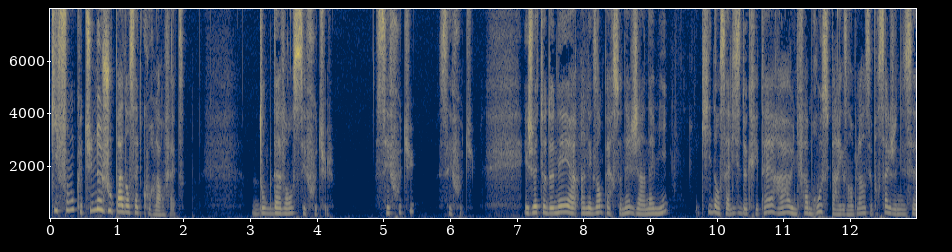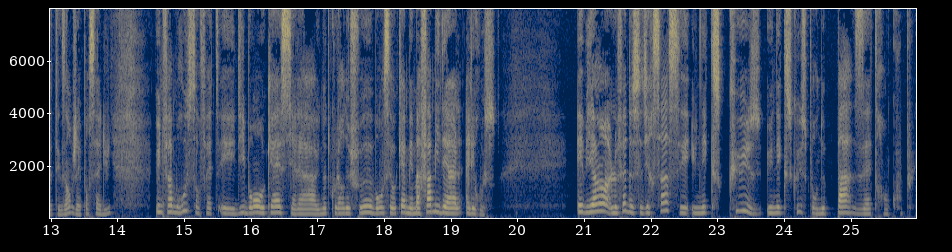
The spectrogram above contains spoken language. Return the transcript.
qui font que tu ne joues pas dans cette cour-là, en fait. Donc d'avance, c'est foutu. C'est foutu, c'est foutu. Et je vais te donner un exemple personnel. J'ai un ami qui, dans sa liste de critères, a une femme rousse, par exemple. Hein. C'est pour ça que je donné cet exemple, j'avais pensé à lui. Une femme rousse, en fait. Et dit, bon, ok, si elle a une autre couleur de cheveux, bon, c'est ok, mais ma femme idéale, elle est rousse. Eh bien, le fait de se dire ça, c'est une excuse, une excuse pour ne pas être en couple.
